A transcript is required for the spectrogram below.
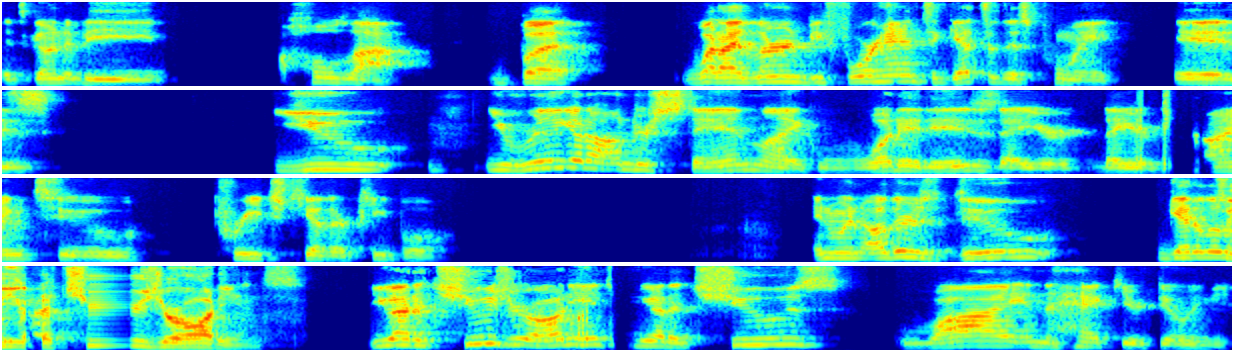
it's going to be a whole lot. But what I learned beforehand to get to this point is you you really got to understand like what it is that you're that you're trying to preach to other people. And when others do get a little So you got to choose your audience. you got to choose your audience. You got to choose why in the heck you're doing it.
